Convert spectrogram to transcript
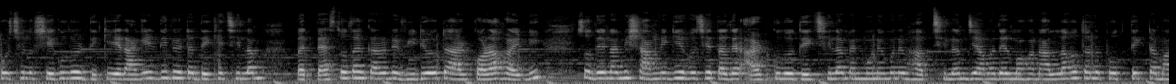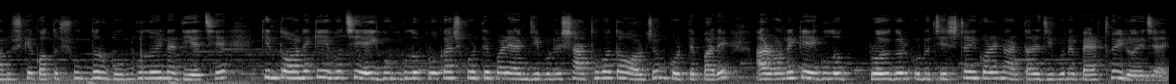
করছিল সেগুলোর দিকে। এর আগের দিনও এটা দেখেছিলাম বাট ব্যস্ততার কারণে ভিডিওটা আর করা হয়নি। সো দেন আমি সামনে গিয়ে হচ্ছে তাদের আর্টগুলো দেখছিলাম অ্যান্ড মনে মনে ভাবছিলাম যে আমাদের মহান আল্লাহ তালা প্রত্যেকটা মানুষকে কত সুন্দর গুণগুলোই না দিয়েছে, কিন্তু অনেকেই হচ্ছে এই গুণগুলো প্রকাশ করতে পারে অ্যান্ড জীবনের সার্থকতা অর্জন করতে পারে, আর অনেকে এগুলো প্রয়োগের কোনো চেষ্টাই করে না, আর তারা জীবনে ব্যর্থই রয়ে যায়।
